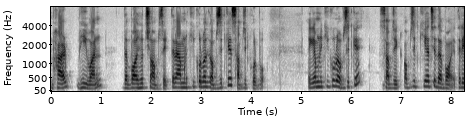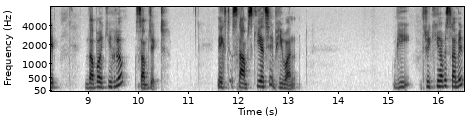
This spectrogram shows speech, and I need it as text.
verb V one the boy হচ্ছে অবজেক্ট তাহলে আমরা কী করব আগে অবজেক্টকে সাবজেক্ট করব? আগে আমরা কী করব অবজেক্টকে সাবজেক্ট অবজেক্ট কী আছে? দ্য বয় তাহলে দ্য বয় কী হলো? সাবজেক্ট নেক্সট স্নাবস কী আছে? ভি ওয়ান ভি থ্রি কী হবে স্নাবের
